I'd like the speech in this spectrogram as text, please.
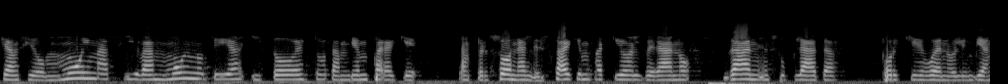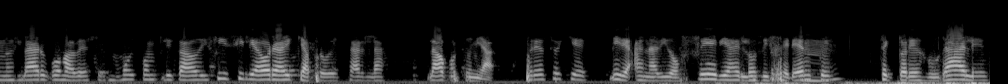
que han sido muy masivas, muy nutridas y todo esto también para que las personas les saquen partido del verano, ganen su plata porque bueno, el invierno es largo, a veces muy complicado, difícil y ahora hay que aprovechar la, la oportunidad. Por eso es que, mire, han habido ferias en los diferentes sectores rurales,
